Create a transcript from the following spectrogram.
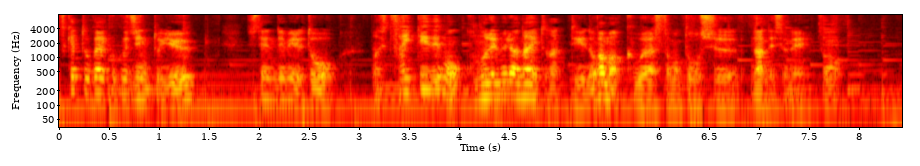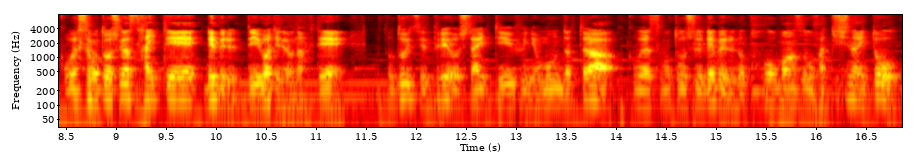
助っ人外国人という視点で見ると、最低でもこのレベルはないとなっていうのが、まあ、久保康友投手なんですよね。その久保康友投手が最低レベルっていうわけではなくて、ドイツでプレーをしたいっていうふうに思うんだったら、久保康投手レベルのパフォーマンスを発揮しないと、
